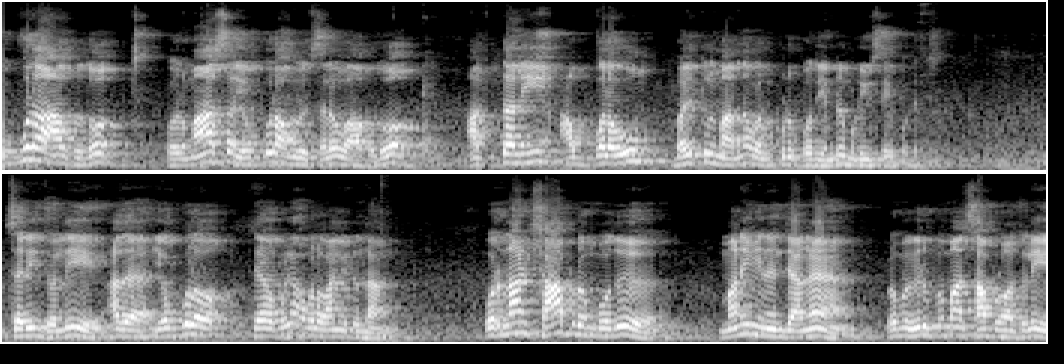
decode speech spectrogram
எவ்வளோ ஆகுதோ ஒரு மாதம் எவ்வளோ அவங்களுக்கு செலவு ஆகுதோ அத்தனை அவ்வளவும் பைத்துல் மார் தான் அவர்கள் கொடுப்பது என்று முடிவு செய்யப்பட்டுச்சு. சரின்னு சொல்லி அதை எவ்வளோ தேவைப்படும் அவ்வளோ வாங்கிட்டு இருந்தாங்க ஒரு நாள் சாப்பிடும்போது மனைவி நெஞ்சாங்க ரொம்ப விருப்பமாக சாப்பிடுவான்னு சொல்லி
